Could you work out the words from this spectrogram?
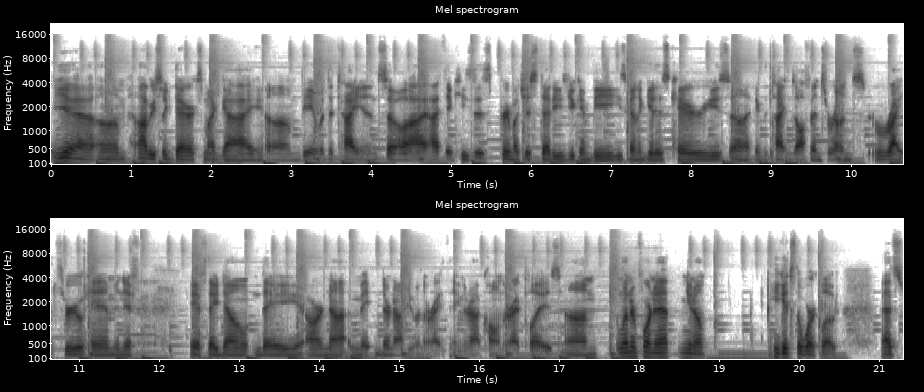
Yeah, um, obviously Derrick's my guy, um, being with the Titans. So I, I, think he's as pretty much as steady as you can be. He's going to get his carries. Uh, I think the Titans' offense runs right through him, and if if they don't, they are not they're not doing the right thing. They're not calling the right plays. Um, Leonard Fournette, you know, he gets the workload. That's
